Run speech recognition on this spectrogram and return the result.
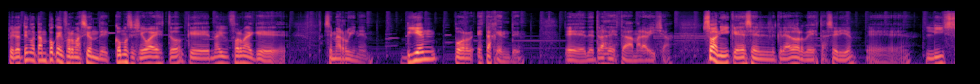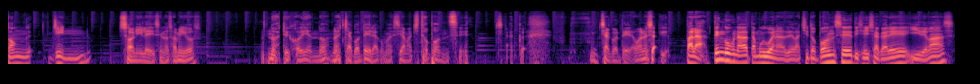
pero tengo tan poca información de cómo se llegó a esto que no hay forma de que se me arruine. Bien por esta gente eh, detrás de esta maravilla. Sony, que es el creador de esta serie, eh, Lee Song-jin, Sony le dicen los amigos, no estoy jodiendo, no es chacotera, como decía Machito Ponce. Chaco- chacotera. Bueno, ya, pará, tengo una data muy buena de Machito Ponce, DJ Yacaré y demás,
